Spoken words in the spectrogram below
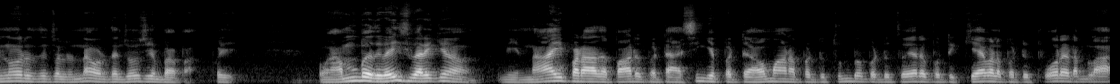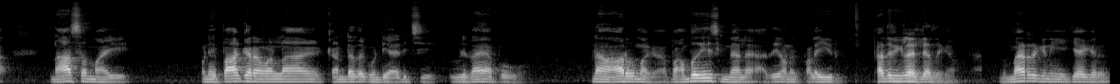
இன்னொரு இது சொல்லணும்னா ஒருத்தன் ஜோசியம் பார்ப்பான் போய். உன் ஐம்பது வயசு வரைக்கும் நீ நாய்ப்படாத பாடுபட்டு அசிங்கப்பட்டு அவமானப்பட்டு துன்பப்பட்டு துயரப்பட்டு கேவலப்பட்டு போகிற இடம்லாம் நாசமாயி உன்னை பார்க்குறவன்லாம் கண்டதை கொண்டு அடித்து இப்படி தான் போகும். நான் ஆர்வமாக அப்போ ஐம்பது வயசுக்கு மேலே அதே உனக்கு பழகிரும். பார்த்துருக்கீங்களா இல்லையா அந்த காம் இந்த மாதிரி இருக்கு நீங்கள் கேட்குறது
